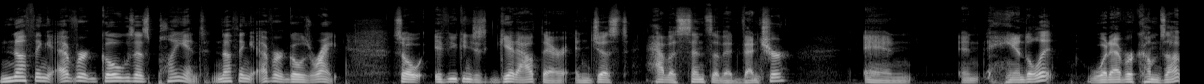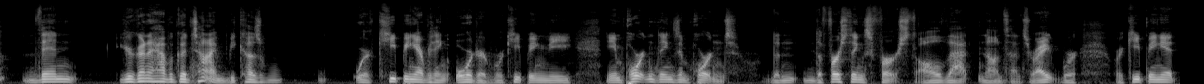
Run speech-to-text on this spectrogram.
Nothing ever goes as planned. Nothing ever goes right. So if you can just get out there and just have a sense of adventure and and handle it, whatever comes up, then you're going to have a good time because we're keeping everything ordered. We're keeping the the important things important. The the first things first. All that nonsense, right? We're we're keeping it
